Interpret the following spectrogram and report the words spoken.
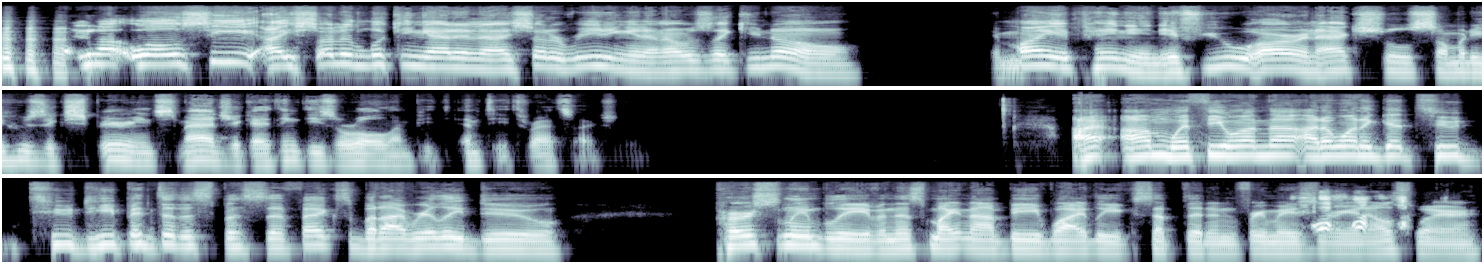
No, well, see, I started looking at it and I started reading it, and I was like, you know, in my opinion, if you are an actual somebody who's experienced magic, I think these are all empty, empty threats, actually. I, I'm with you on that. I don't want to get too too deep into the specifics, but I really do personally believe, and this might not be widely accepted in Freemasonry and elsewhere,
